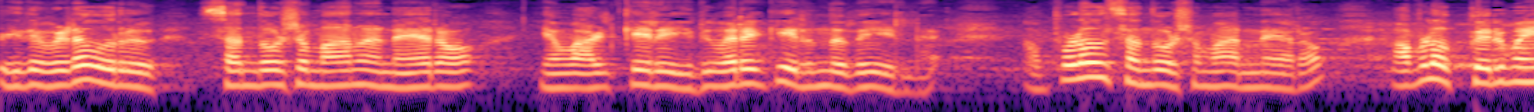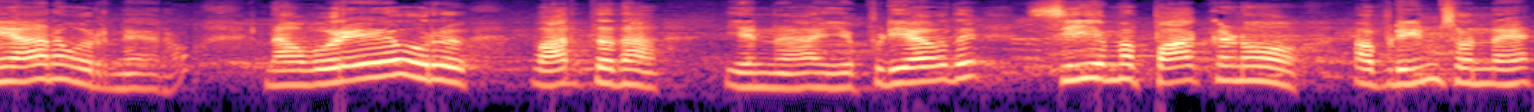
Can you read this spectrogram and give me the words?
இதை விட ஒரு சந்தோஷமான நேரம் என் வாழ்க்கையில் இதுவரைக்கும் இருந்ததே இல்லை. அவ்வளோ சந்தோஷமான நேரம் அவ்வளோ பெருமையான ஒரு நேரம். நான் ஒரே ஒரு வார்த்தை தான் என்ன எப்படியாவது சிஎம்மை பார்க்கணும் அப்படின்னு சொன்னேன்.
